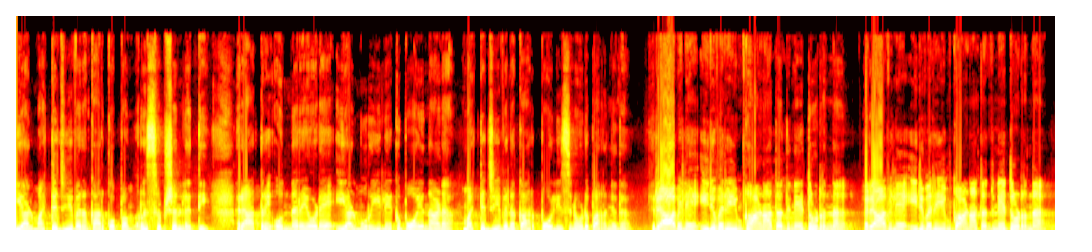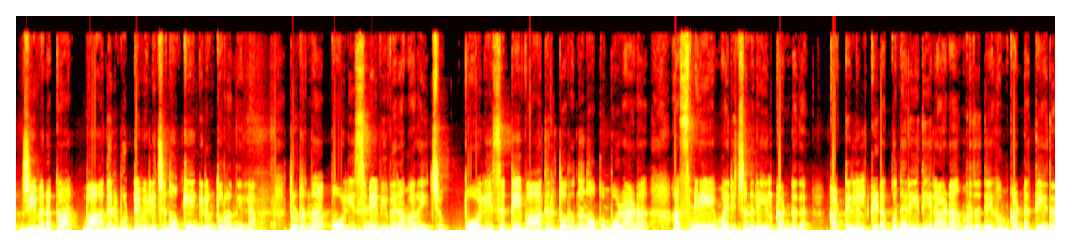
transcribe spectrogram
ഇയാൾ മറ്റ് ജീവനക്കാർക്കൊപ്പം റിസപ്ഷനിലെത്തി. രാത്രി ഒന്നരയോടെ ഇയാൾ മുറിയിലേക്ക് പോയെന്നാണ് മറ്റ് ജീവനക്കാർ പോലീസിനോട് പറഞ്ഞത്. രാവിലെ ഇരുവരെയും കാണാത്തതിനെ തുടർന്ന് രാവിലെ ഇരുവരെയും കാണാത്തതിനെ തുടർന്ന് ജീവനക്കാർ വാതിൽ മുട്ടി വിളിച്ചു നോക്കിയെങ്കിലും തുറന്നില്ല. തുടർന്ന് പോലീസിനെ വിവരം അറിയിച്ചു പോലീസ് എത്തി വാതിൽ തുറന്നു നോക്കുമ്പോഴാണ് അസ്മിനയെ മരിച്ച നിലയിൽ കണ്ടത്. കട്ടിലിൽ കിടക്കുന്ന രീതിയിലാണ് മൃതദേഹം കണ്ടെത്തിയത്.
